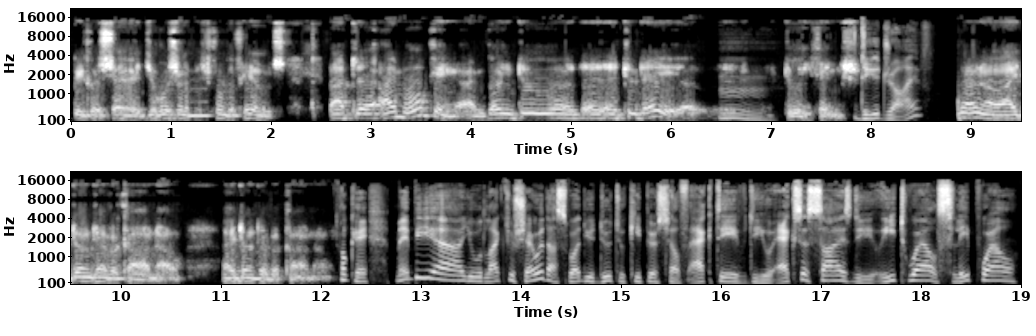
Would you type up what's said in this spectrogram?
because uh, Jerusalem is full of hills. But uh, I'm walking. I'm going to today mm. doing things. Do you drive? No, no, I don't have a car now. I don't have a car now. Okay, maybe uh, you would like to share with us what you do to keep yourself active. Do you exercise? Do you eat well? Sleep well?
